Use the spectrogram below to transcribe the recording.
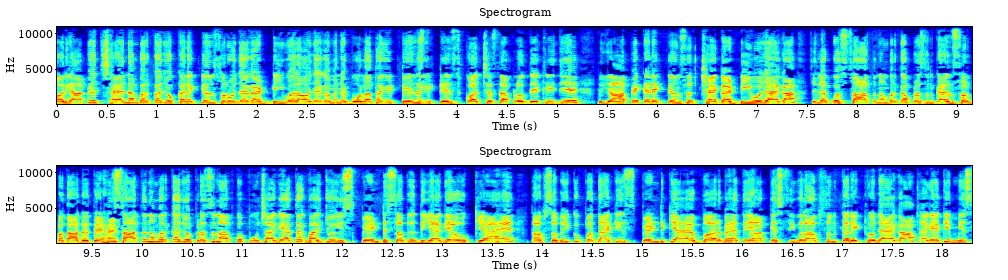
और यहाँ पे छह नंबर का जो करेक्ट आंसर हो जाएगा डी वाला हो जाएगा, मैंने बोला था कि टेंस, की टेंस को अच्छे से आप लोग देख लीजिए तो यहाँ पे करेक्ट आंसर छह का डी हो जाएगा। चलिए आपको सात नंबर का प्रश्न का आंसर बता देते हैं। सात नंबर का जो प्रश्न आपको पूछा गया था, भाई जो स्पेंट शब्द दिया गया, वो क्या है? तो आप सभी को पता है कि स्पेंट क्या है? वर्ब है तो यहाँ पे सिविल ऑप्शन करेक्ट हो जाएगा। गया कि मिस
